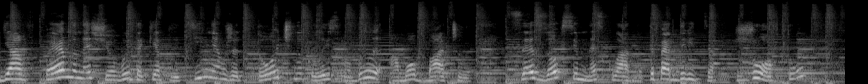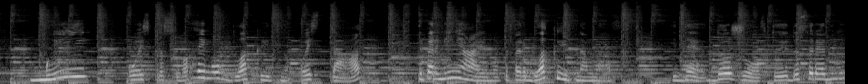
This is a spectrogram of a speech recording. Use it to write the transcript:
Я впевнена, що ви таке плетіння вже точно колись робили або бачили. Це зовсім не складно. Тепер дивіться, жовту ми ось просуваємо в блакитну. Ось так. Тепер міняємо. Тепер блакитна в нас йде до жовтої до середини.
